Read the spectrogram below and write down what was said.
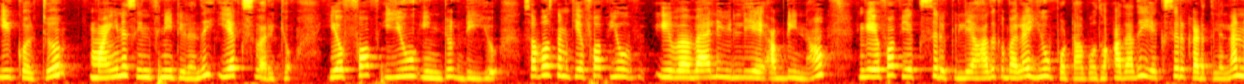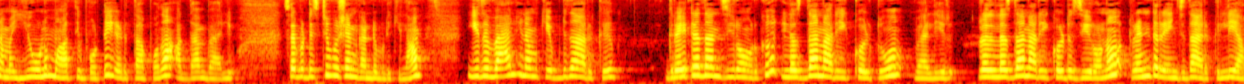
equal to minus இன்ஃபினிட்டிலேருந்து எக்ஸ் வரைக்கும். F of u into d u suppose நமக்கு எஃப் ஆஃப் யூ இவ வேல்யூ இல்லையே அப்படின்னா இங்கே எஃப் ஆஃப் எக்ஸ் இருக்கு இல்லையா? அதுக்கு பதிலாக யூ போட்டால் போதும். அதாவது எக்ஸ் இருக்க இடத்துலலாம் நம்ம யூன்னு மாற்றி போட்டு எடுத்தால் போதும். அதுதான் வேல்யூ ஸோ இப்போ டிஸ்ட்ரிபியூஷன் கண்டுபிடிக்கலாம். இது வேல்யூ நமக்கு எப்படி தான் இருக்குது கிரேட்டர் தேன் ஜீரோ இருக்குது less than or equal to value less than or equal to ஜீரோனும் ரெண்டு ரேஞ்சு தான் இருக்குது இல்லையா?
